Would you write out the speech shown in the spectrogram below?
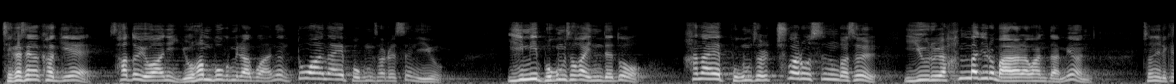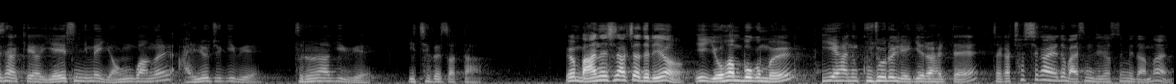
제가 생각하기에 사도 요한이 요한복음이라고 하는 또 하나의 복음서를 쓴 이유, 이미 복음서가 있는데도 하나의 복음서를 추가로 쓰는 것을 이유를 한마디로 말하라고 한다면 저는 이렇게 생각해요. 예수님의 영광을 알려주기 위해, 드러나기 위해 이 책을 썼다. 이런 많은 신학자들이요, 이 요한복음을 이해하는 구조를 얘기를 할 때, 제가 첫 시간에도 말씀드렸습니다만,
